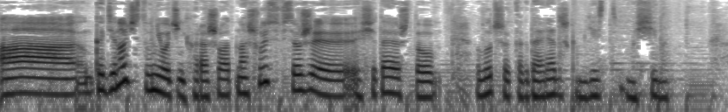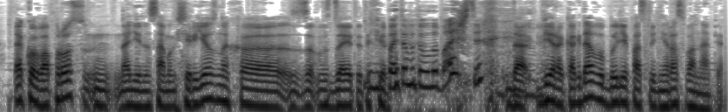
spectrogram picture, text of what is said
А к одиночеству не очень хорошо отношусь, все же считаю, что лучше, когда рядышком есть мужчина. Такой вопрос, один из самых серьезных э, за, за этот эфир. Поэтому ты улыбаешься? Да, Вера, когда вы были последний раз в Анапе?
